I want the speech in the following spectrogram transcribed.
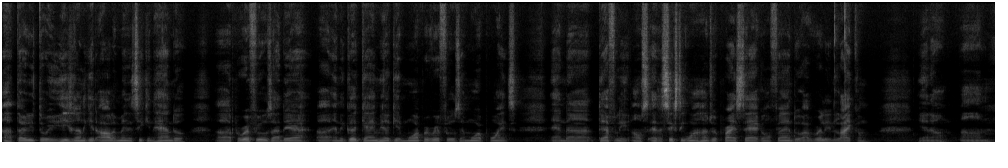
uh, 33. He's going to get all the minutes he can handle. Uh, peripherals are there. Uh, in a good game, he'll get more peripherals and more points. And uh, definitely on, at a 6,100 price tag on FanDuel, I really like him, you know. Um,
